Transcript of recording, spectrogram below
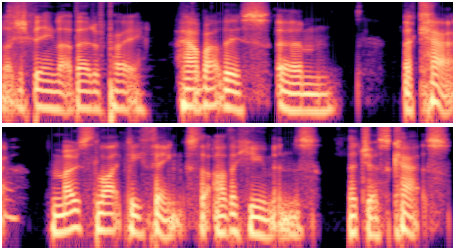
Like just being like a bird of prey. How about this? Um, a cat most likely thinks that other humans are just cats,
